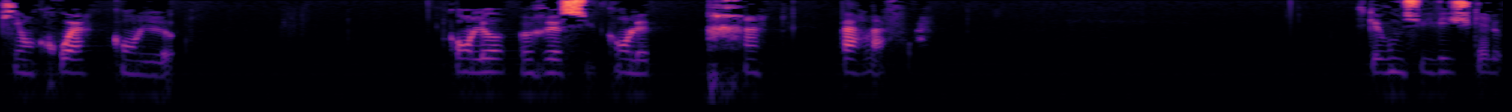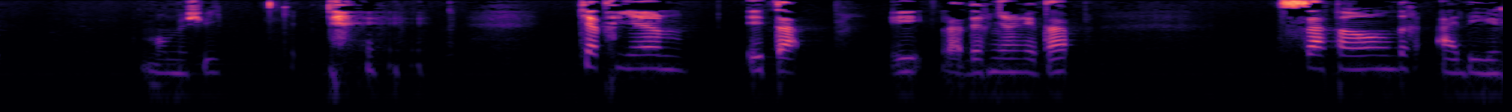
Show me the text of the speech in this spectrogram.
puis on croit qu'on l'a. Qu'on l'a reçu, qu'on le prend par la foi. Est-ce que vous me suivez jusqu'à là? Tout le monde me suit? Quatrième étape et la dernière étape, s'attendre à des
